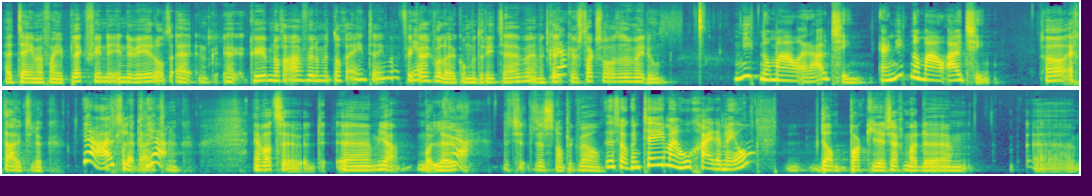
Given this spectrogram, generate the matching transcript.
Het thema van je plek vinden in de wereld. Eh, en eh, kun je hem nog aanvullen met nog één thema? Vind ik eigenlijk wel leuk om er drie te hebben. En dan kijken we straks wel wat we ermee doen. Niet normaal eruit zien. Er niet normaal uitzien. Oh, echt uiterlijk. Ja, uiterlijk. Echt Ja. uiterlijk. En wat, eh, d- ehm, ja, leuk. Ja. Dat, dat snap ik wel. Dat is ook een thema. Hoe ga je daarmee om? Dan pak je zeg maar de, ehm,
